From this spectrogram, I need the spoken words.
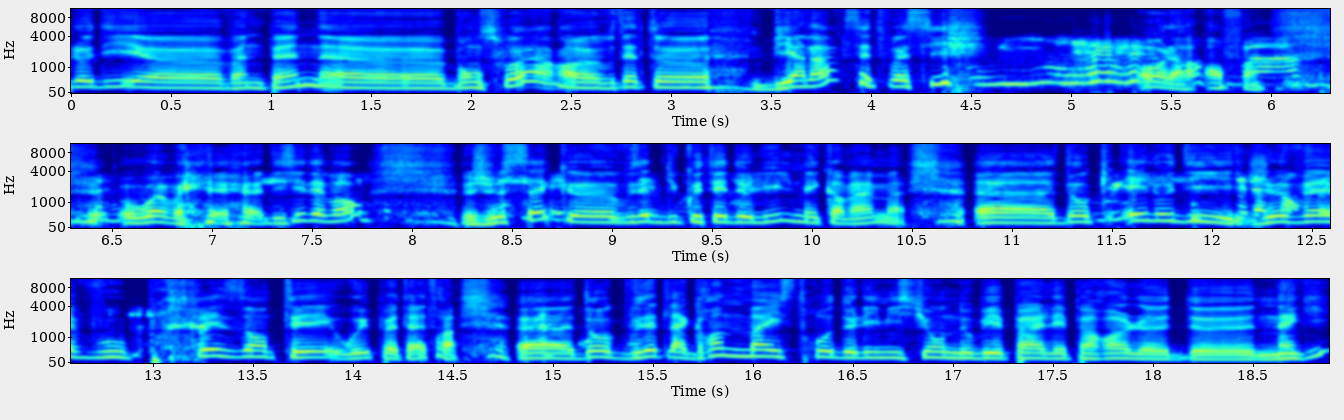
Elodie euh, Van Pen, euh, bonsoir. Euh, vous êtes bien là cette fois-ci? Oui. Oh là, enfin. Ouais, ouais, décidément. Je sais que vous êtes du côté de Lille, mais quand même. donc, Elodie, je vais vous présenter. Oui, peut-être. donc, vous êtes la grande maestro de l'émission N'oubliez pas les paroles de Nagui.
